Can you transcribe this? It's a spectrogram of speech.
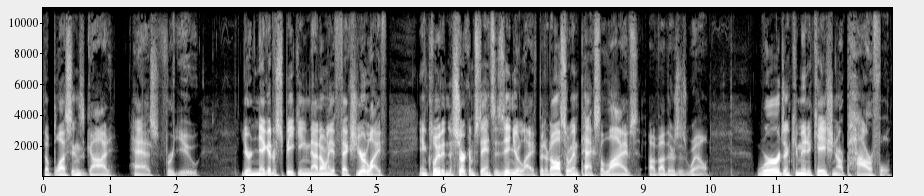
the blessings God has for you. Your negative speaking not only affects your life, including the circumstances in your life, but it also impacts the lives of others as well. Words and communication are powerful.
